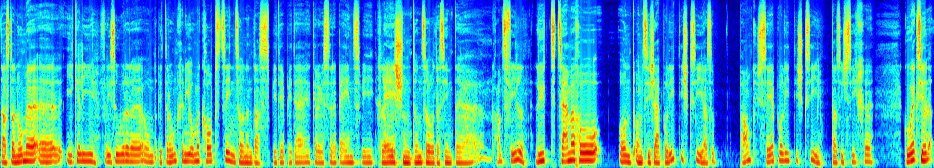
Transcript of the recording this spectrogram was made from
dass da nur äh, Igeli-Frisuren und Betrunkene rumgekopst sind, sondern dass bei den, bei den grösseren Bands wie Clash und, und so, da sind äh, ganz viele Leute zusammengekommen und, und es war auch politisch. Gewesen. Also Punk war sehr politisch. Gewesen. Das ist sicher gut gewesen. Und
